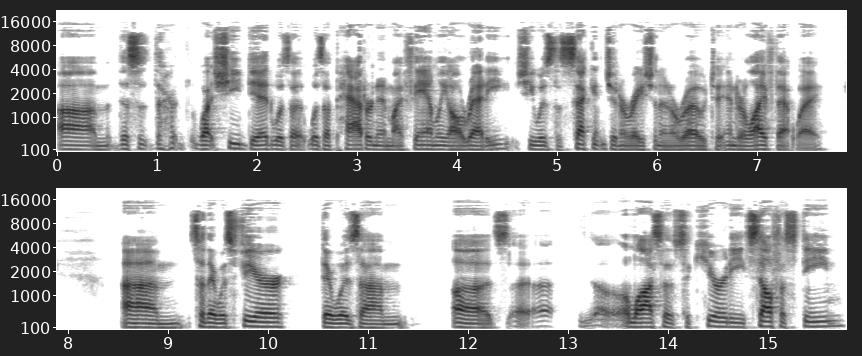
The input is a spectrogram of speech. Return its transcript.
Um, this is the, her, what she did was a was a pattern in my family already she was the second generation in a row to end her life that way um, so there was fear there was um, s- uh, a loss of security, self esteem,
